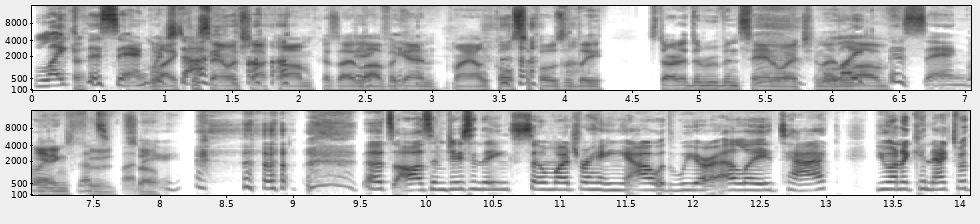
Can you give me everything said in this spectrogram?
Like the sandwich. Like dot- likethesandwich.com, because I love, again, my uncle supposedly started the Reuben sandwich, and I like love the sandwich. eating That's food, so. funny. That's awesome. Jason, thanks so much for hanging out with We Are LA Tech. If you want to connect with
